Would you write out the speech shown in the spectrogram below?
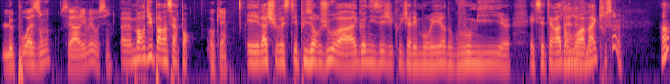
le poison, c'est arrivé aussi? Euh, mordu par un serpent. Ok. Et là, je suis resté plusieurs jours à agoniser. J'ai cru que j'allais mourir, donc vomi, euh, etc. dans Ah, mon hamac. Tout seul? Hein?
